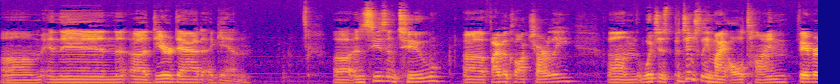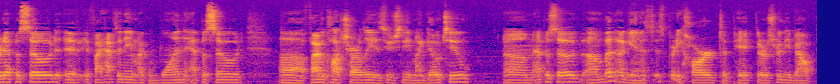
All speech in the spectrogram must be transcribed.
Um, and then uh, Dear Dad again. Uh, in season two, uh, Five O'clock Charlie, um, which is potentially my all-time favorite episode. If, if I have to name like one episode uh, Five O'Clock Charlie is usually my go to. Uh, um, episode. Um, but again, it's, it's pretty hard to pick. There's really about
